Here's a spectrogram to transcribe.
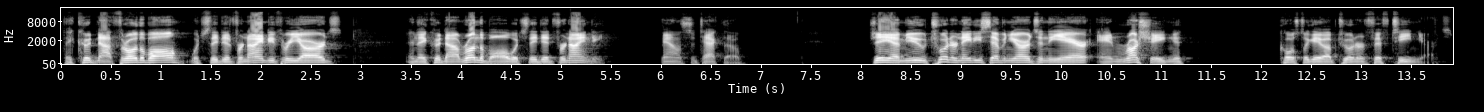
They could not throw the ball, which they did for 93 yards, and they could not run the ball, which they did for 90. Balanced attack, though. JMU, 287 yards in the air and rushing Coastal gave up 215 yards.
